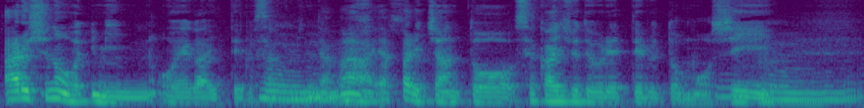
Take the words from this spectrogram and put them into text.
ある種の移民を描いてる作品だが、うん。やっぱりちゃんと世界中で売れてると思うし、うん。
